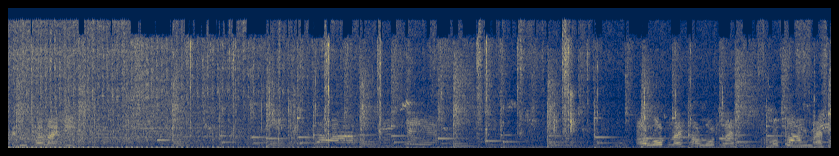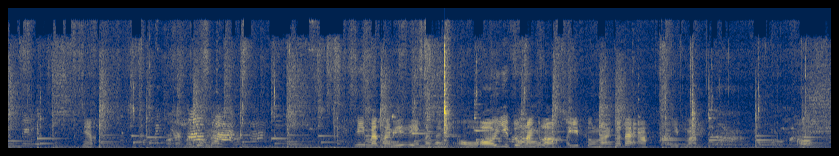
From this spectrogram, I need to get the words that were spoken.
ไปดูข้างในอีกเอารถไหมเอารถไหมเอารถตรงนี้ไหมเนี่ย มาดูไหมนี่มาทางนี้สิมาทางโอ้อ๋อหยิบตรงนั้นเหรอหยิบตรงนั้นก็ได้อะหยิบมาโอเค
